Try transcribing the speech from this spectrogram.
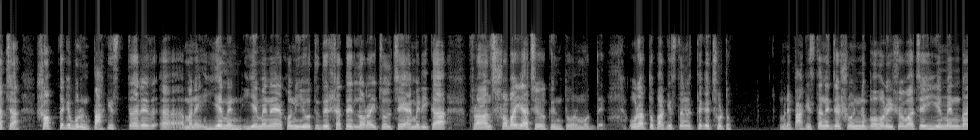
আচ্ছা সব থেকে বলুন, পাকিস্তানের মানে ইয়েমেন, ইয়েমেনে এখন ইহুতিদের সাথে লড়াই চলছে, আমেরিকা, ফ্রান্স, সবাই আছে কিন্তু ওর মধ্যে। ওরা তো পাকিস্তানের থেকে ছোট। মানে পাকিস্তানের যা সৈন্যবহর এসব আছে, ইয়েমেন বা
